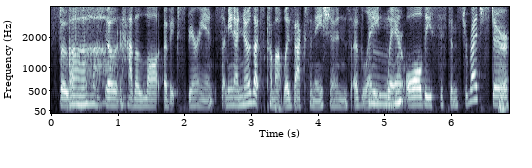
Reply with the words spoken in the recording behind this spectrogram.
folks uh, who ah. don't have a lot of experience i mean i know that's come up with vaccinations of late mm-hmm. where all these systems to register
